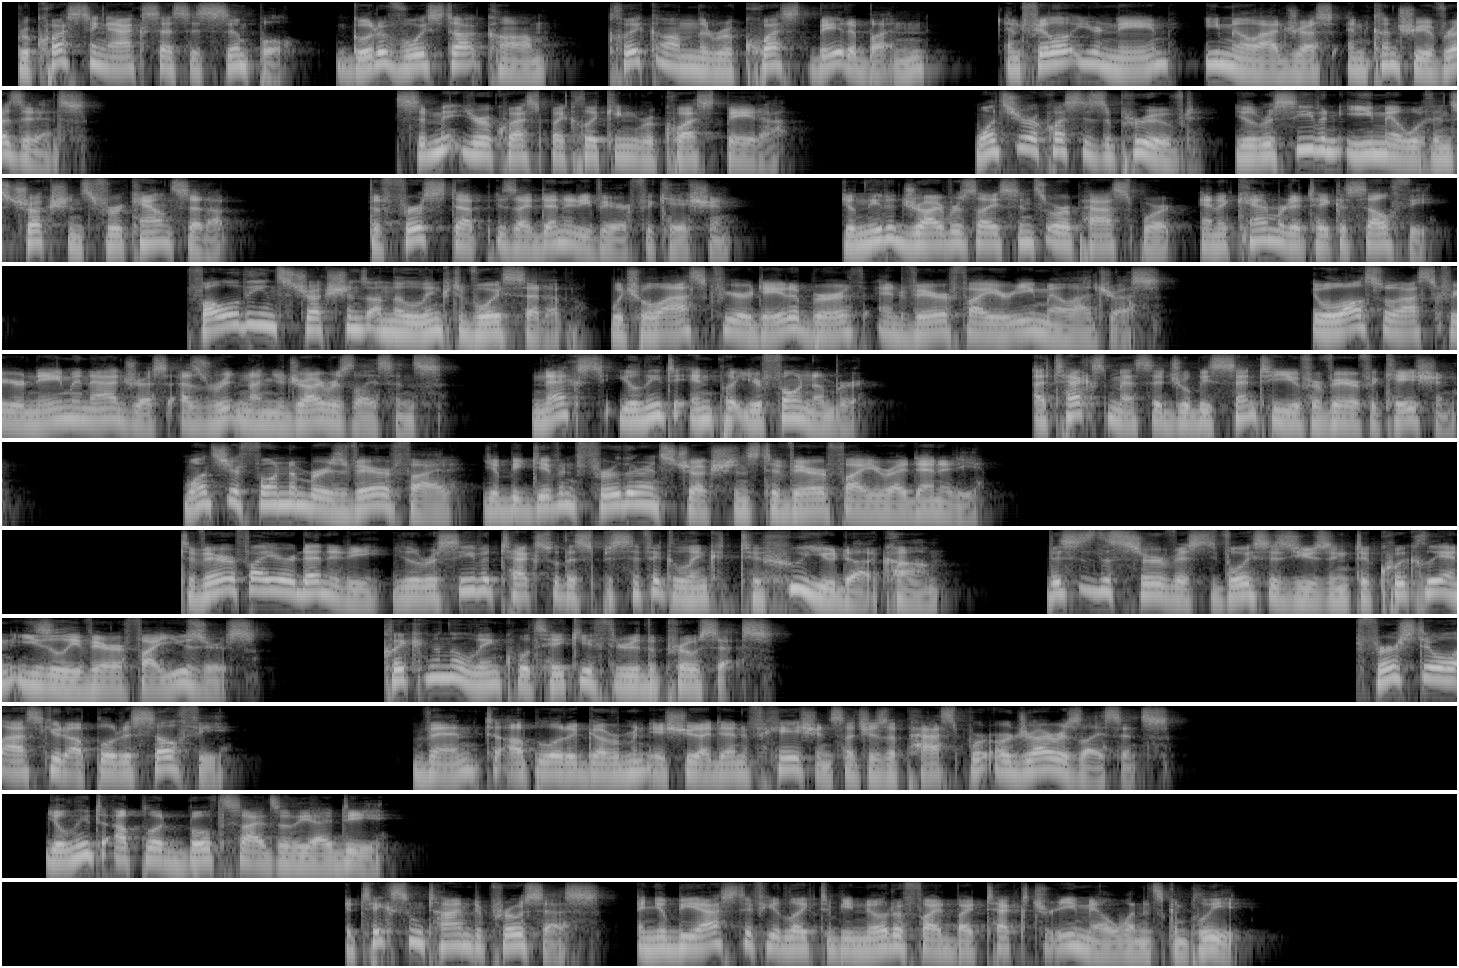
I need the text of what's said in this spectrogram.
Requesting access is simple. Go to voice.com, click on the Request Beta button, and fill out your name, email address, and country of residence. Submit your request by clicking Request Beta. Once your request is approved, you'll receive an email with instructions for account setup. The first step is identity verification. You'll need a driver's license or a passport and a camera to take a selfie. Follow the instructions on the linked voice setup, which will ask for your date of birth and verify your email address. It will also ask for your name and address as written on your driver's license. Next, you'll need to input your phone number. A text message will be sent to you for verification. Once your phone number is verified, you'll be given further instructions to verify your identity. To verify your identity, you'll receive a text with a specific link to whoyou.com. This is the service Voice is using to quickly and easily verify users. Clicking on the link will take you through the process. First, it will ask you to upload a selfie. Then, to upload a government issued identification such as a passport or driver's license. You'll need to upload both sides of the ID. It takes some time to process, and you'll be asked if you'd like to be notified by text or email when it's complete.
